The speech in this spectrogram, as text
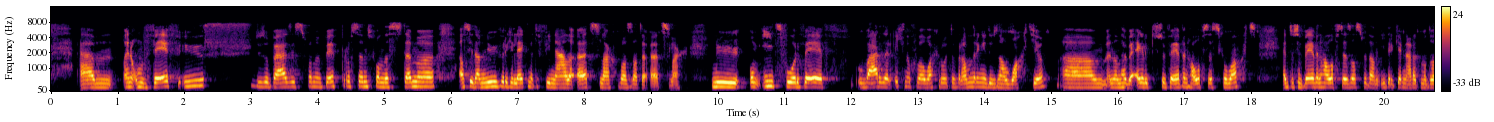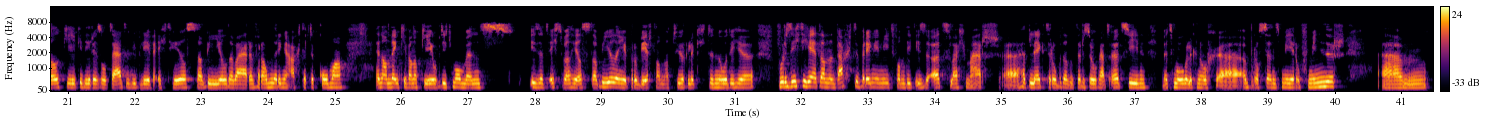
Um, en om vijf uur dus op basis van een 5% van de stemmen, als je dat nu vergelijkt met de finale uitslag, was dat de uitslag. Nu, om iets voor vijf waren er echt nog wel wat grote veranderingen, dus dan wacht je. Um, en dan hebben we eigenlijk tussen vijf en half zes gewacht. En tussen vijf en half zes, als we dan iedere keer naar het model keken, die resultaten die bleven echt heel stabiel. Er waren veranderingen achter te komen. En dan denk je van oké, op dit moment is het echt wel heel stabiel. En je probeert dan natuurlijk de nodige voorzichtigheid aan de dag te brengen. Niet van dit is de uitslag, maar uh, het lijkt erop dat het er zo gaat uitzien. Met mogelijk nog uh, een procent meer of minder. Um,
